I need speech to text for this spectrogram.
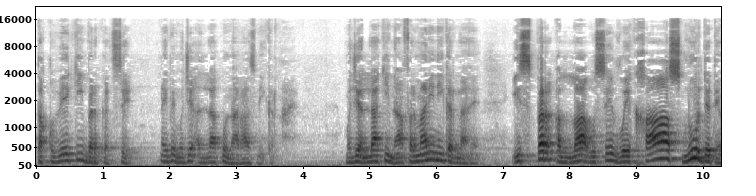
تقوی کی برکت سے، نہیں بھائی، مجھے اللہ کو ناراض نہیں کرنا ہے۔ مجھے اللہ کی نافرمانی نہیں کرنا ہے۔ اس پر اللہ اسے وہ ایک خاص نور دیتے ہیں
